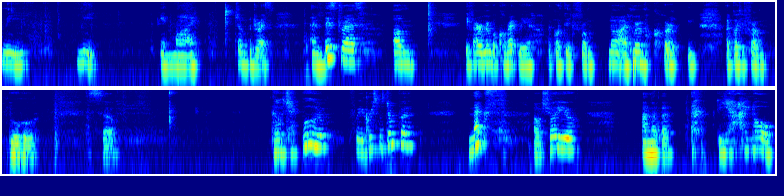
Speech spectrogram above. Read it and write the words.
me, me in my jumper dress. And this dress, um, if I remember correctly, I got it from, no, I remember correctly, I got it from Boohoo. So, go check Boohoo for your Christmas jumper. Next, I'll show you another. yeah, I know,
